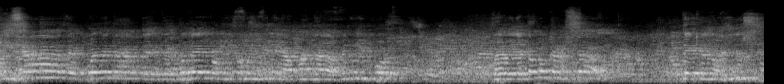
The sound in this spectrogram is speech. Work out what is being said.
Quizás después de, de, después de esto, a mí no me inviten a más nada, a mí no me importa. Pero ya estamos cansados de que nos usen,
